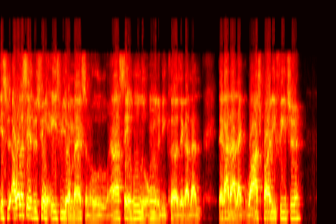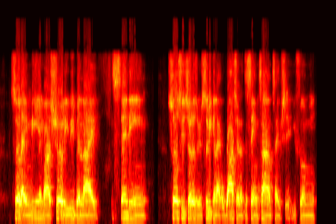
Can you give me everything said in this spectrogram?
It's I want to say it's between HBO Max and Hulu, and I say Hulu only because they got that they got that like watch party feature. So like me and my shorty, we've been like sending shows to each other so we can like watch it at the same time, type shit. You feel me?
